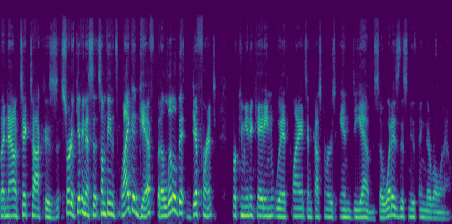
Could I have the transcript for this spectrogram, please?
But now TikTok is sort of giving us something that's like a GIF, but a little bit different for communicating with clients and customers in DM. So, what is this new thing they're rolling out?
